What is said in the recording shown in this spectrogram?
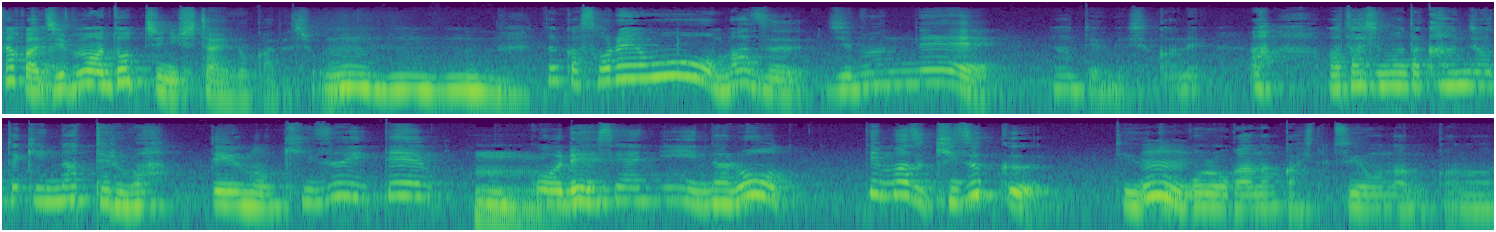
だから自分はどっちにしたいのかでしょうね、うんうん。うん。なんかそれをまず自分でなんて言うんでしょうかね。あ私また感情的になってるわっていうのを気づいてうん。こう冷静になろうってまず気づくっていうところがなんか必要なのかな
